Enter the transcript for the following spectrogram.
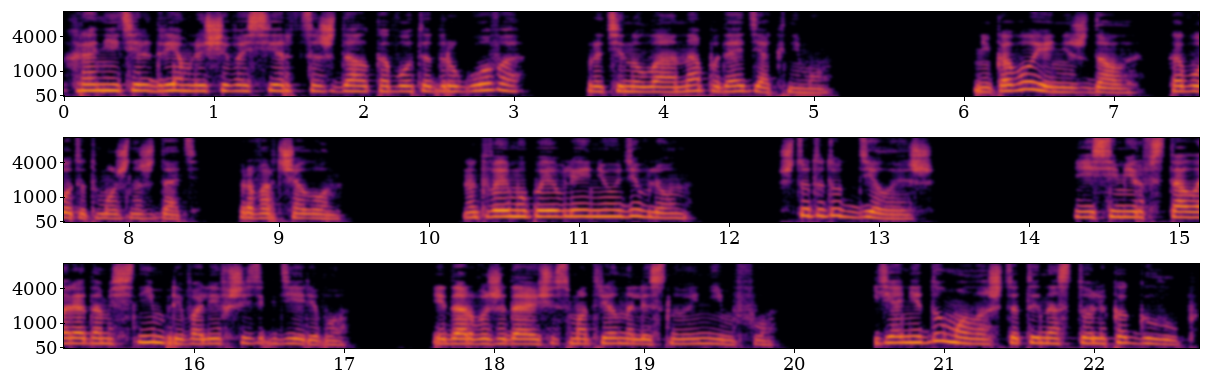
«Хранитель дремлющего сердца ждал кого-то другого?» — протянула она, подойдя к нему. «Никого я не ждал. Кого тут можно ждать?» — проворчал он. «Но твоему появлению удивлен. Что ты тут делаешь?» Есемир встала рядом с ним, привалившись к дереву. Идар выжидающе смотрел на лесную нимфу. «Я не думала, что ты настолько глуп»,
